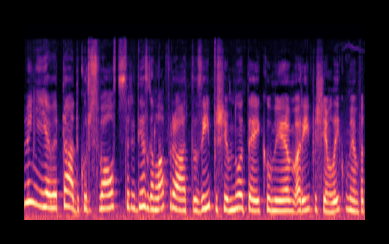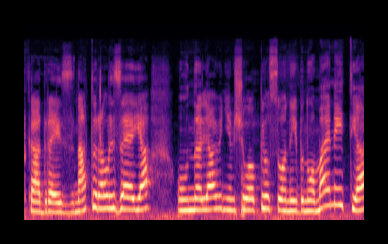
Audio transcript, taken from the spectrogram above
viņi jau ir tādi, kurus valsts arī diezgan labprāt uz īpašiem noteikumiem, ar īpašiem likumiem pat kādreiz naturalizēja. Un ļauj viņiem šo pilsonību nomainīt. Jā,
